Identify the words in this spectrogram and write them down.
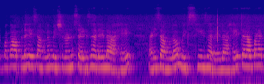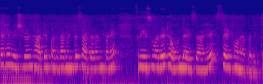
तर बघा आपलं हे चांगलं मिश्रण सेट झालेलं आहे आणि चांगलं मिक्सही झालेलं आहे. तर आपण आता हे मिश्रण दहा ते पंधरा मिनटं साधारणपणे फ्रीजमध्ये ठेवून द्यायचं आहे सेट होण्यापर्यंत.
